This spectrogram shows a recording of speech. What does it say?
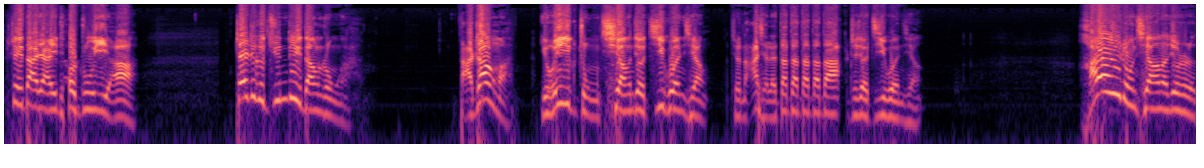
这大家一定要注意啊！在这个军队当中啊，打仗嘛，有一种枪叫机关枪，就拿起来哒哒哒哒哒，这叫机关枪。还有一种枪呢，就是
